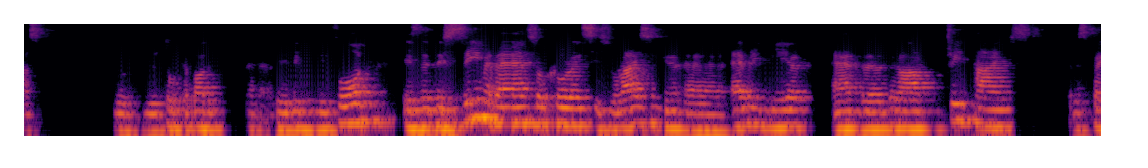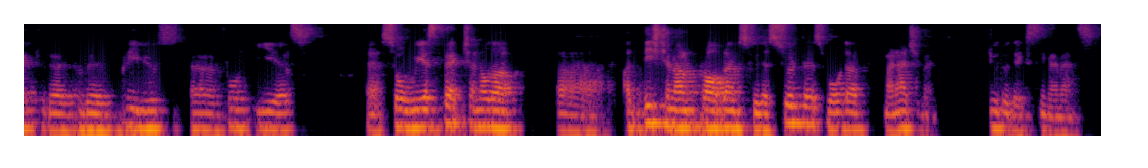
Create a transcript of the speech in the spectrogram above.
as you, we talked about uh, before, is that the extreme events occurrence is rising uh, every year, and uh, there are three times respect to the, to the previous uh, 40 years. Uh, so we expect another uh, additional problems with the surface water management due to the extreme events.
